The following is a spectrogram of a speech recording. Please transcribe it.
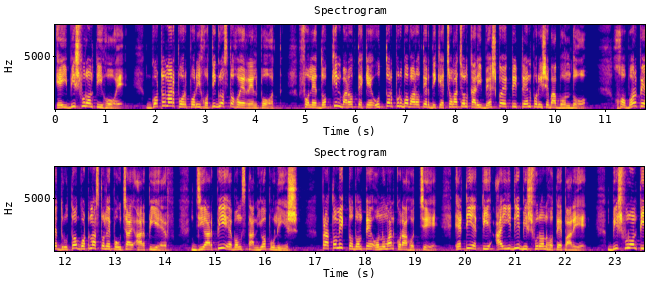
এই বিস্ফোরণটি হয়। ঘটনার পরপরই ক্ষতিগ্রস্ত হয় রেলপথ। ফলে দক্ষিণ ভারত থেকে উত্তর পূর্ব ভারতের দিকে চলাচলকারী বেশ কয়েকটি ট্রেন পরিষেবা বন্ধ। খবর পেয়ে দ্রুত ঘটনাস্থলে পৌঁছায় আরপিএফ, জিআরপি এবং স্থানীয় পুলিশ। প্রাথমিক তদন্তে অনুমান করা হচ্ছে, এটি একটি আইইডি বিস্ফোরণ হতে পারে। বিস্ফোরণটি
